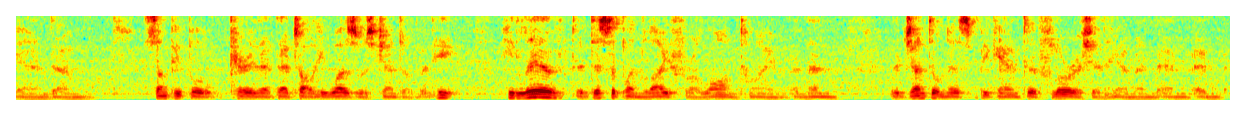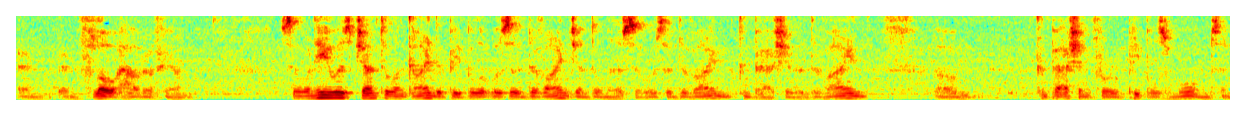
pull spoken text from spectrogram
and um, some people carry that that's all he was was gentle, but he he lived a disciplined life for a long time, and then the gentleness began to flourish in him and and and and, and flow out of him so when he was gentle and kind to people, it was a divine gentleness. It was a divine compassion, a divine um, compassion for people's wounds. And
